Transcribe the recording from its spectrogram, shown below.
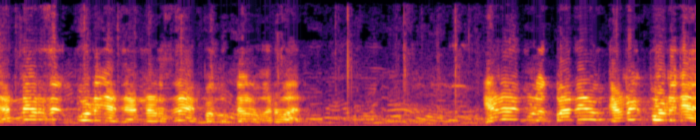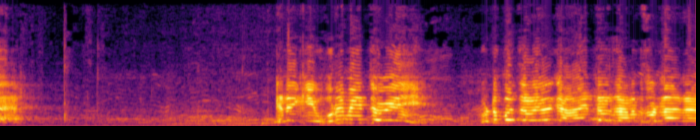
தென்னரசுக்கு போடுங்க. தென்னரசு தான் எப்ப கூப்பிட்டாலும் வருவார். ஏன்னா உங்களுக்கு பாத்தீங்கன்னா கணக்கு போடுங்க. இன்னைக்கு உரிமை தொகை குடும்ப தலைவருக்கு ஆயிரம் ரூபாய் தரேன்னு சொன்னாங்க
